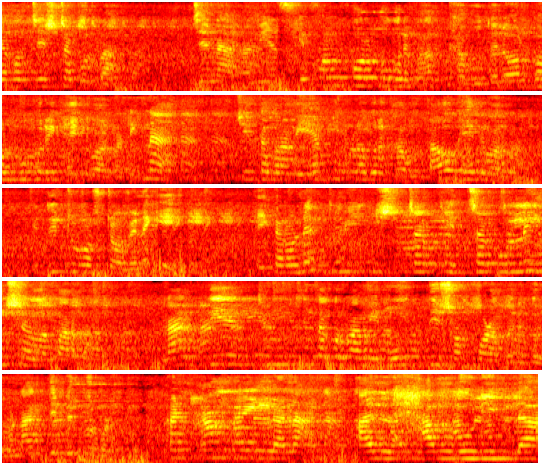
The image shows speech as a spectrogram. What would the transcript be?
যখন চেষ্টা করবা যে না, আমি আজকে অল্প অল্প করে ভাত খাব, তাহলে অল্প অল্প করে খাইতে পারবা, ঠিক না? চিন্তা করো, আমি এতগুলো করে খাব, তাও খাইতে পারবা কিন্তু একটু কষ্ট হবে নাকি? এই কারণে তুমি ইচ্ছা ইচ্ছা করলে ইনশাল্লাহ পারবা। নাক দিয়ে তুমি চিন্তা করব, আমি মুখ দিয়ে সব পড়া বের করব, নাক দিয়ে বের করব না। আলহামদুলিল্লাহ না, আলহামদুলিল্লাহ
